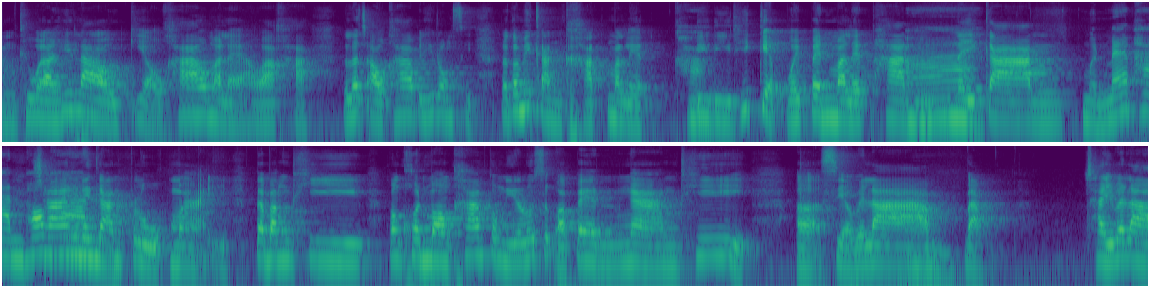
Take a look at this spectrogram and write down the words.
ำคือเวลาที่เราเกี่ยวข้าวมาแล้วอะค่ะ แล้วเราจะเอาข้าวไปที่โรงสีแล้วต้องมีการคัดเมล็ดค่ะดีๆ ที่เก็บไว้เป็นเมล็ดพันธุ์อ่าในการเหมือนแม่พันธุ์พ่อใช่พันธุ์ในการปลูกใหม่ แต่บางทีบางคนมองข้ามตรงนี้แล้วรู้สึกว่าเป็นงานที่เอ่อเสียเวลาแบบใช้เวลา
